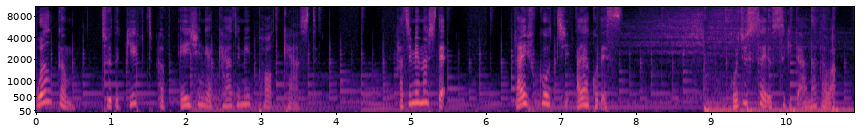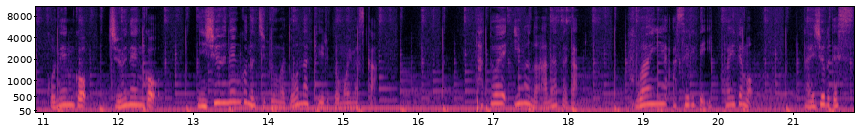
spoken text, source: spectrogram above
Welcome to the Gift of Aging Academy podcast. はじめまして。ライフコーチあやこです。50歳を過ぎたあなたは5年後10年後20年後の自分はどうなっていると思いますか？たとえ今のあなたが不安や焦りでいっぱいでも大丈夫です。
